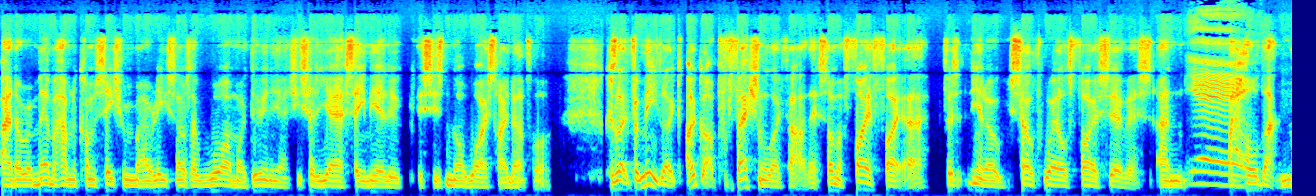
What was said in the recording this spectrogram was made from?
And I remember having a conversation with Marilyse and I was like, what am I doing here? She said, yeah, same here, Luke. This is not what I signed up for. Because like for me, like I got a professional life out of this. I'm a firefighter for, you know, South Wales Fire Service. And Yay. I hold that in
